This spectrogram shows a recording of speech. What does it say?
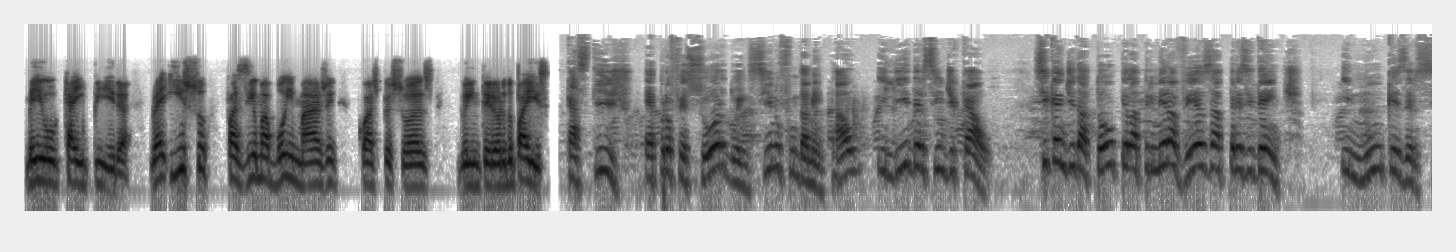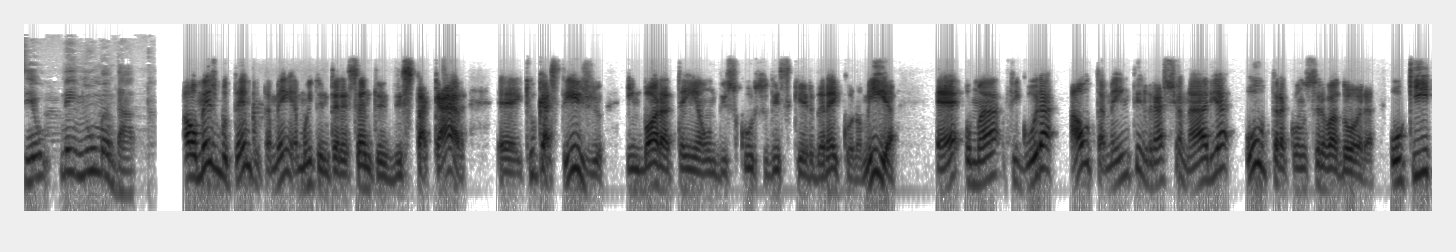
meio caipira. Não é? Isso fazia uma boa imagem com as pessoas do interior do país. Castillo é professor do ensino fundamental e líder sindical. Se candidatou pela primeira vez a presidente e nunca exerceu nenhum mandato. Ao mesmo tempo, também é muito interessante destacar é, que o Castillo, embora tenha um discurso de esquerda na economia, é uma figura altamente reacionária, ultraconservadora, o que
